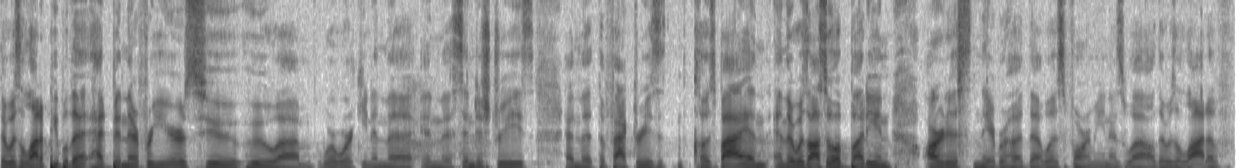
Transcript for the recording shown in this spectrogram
there was a lot of people that had been there for years who who um, were working in the in this industries and the, the factories close by and and there was also a budding artist neighborhood that was forming as well. There was a lot of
